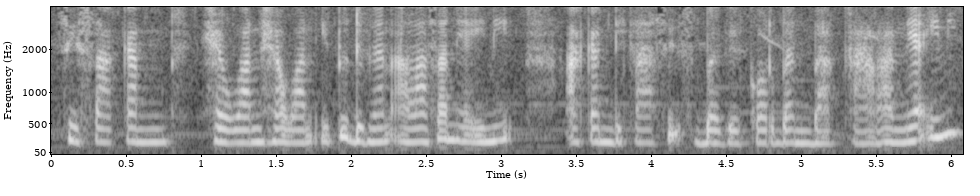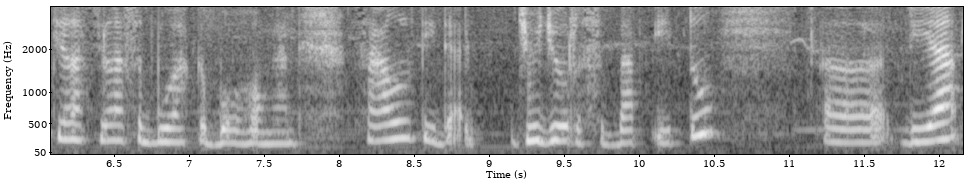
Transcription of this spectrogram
sisakan hewan-hewan itu dengan alasan ya ini akan dikasih sebagai korban bakaran. Ya ini jelas-jelas sebuah kebohongan. Saul tidak jujur sebab itu uh, dia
